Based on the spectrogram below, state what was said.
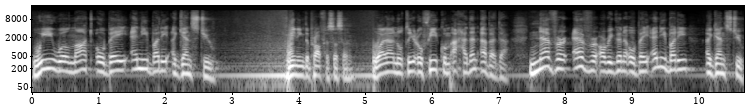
We will not obey anybody against you. Meaning the Prophet ﷺ. وَلَا نُطِيعُ فِيكُمْ أَحَدًا أَبَدًا Never ever are we going to obey anybody against you.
